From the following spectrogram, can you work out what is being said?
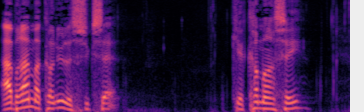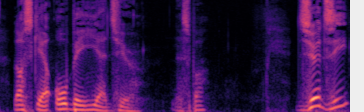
Abraham a connu le succès qui a commencé lorsqu'il a obéi à Dieu, n'est-ce pas? Dieu dit,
